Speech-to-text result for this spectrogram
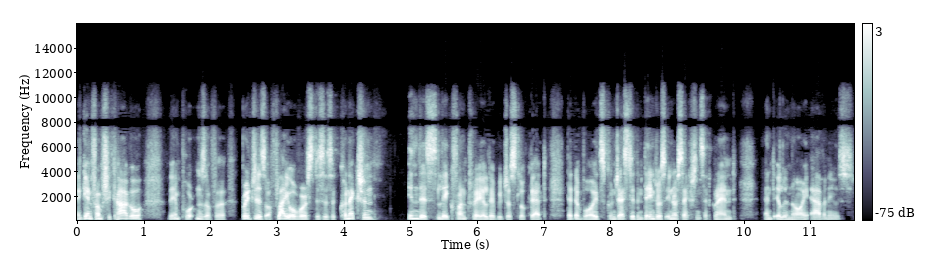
Again, from Chicago, the importance of uh, bridges or flyovers. This is a connection in this lakefront trail that we just looked at that avoids congested and dangerous intersections at Grand and Illinois avenues.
